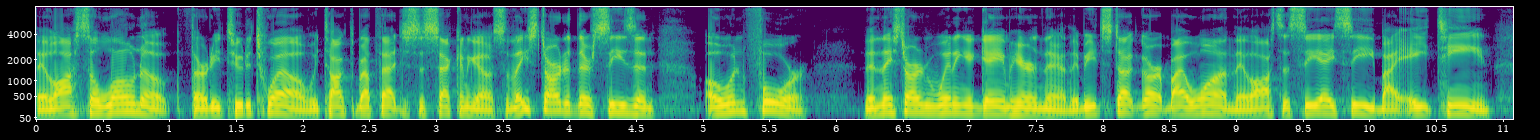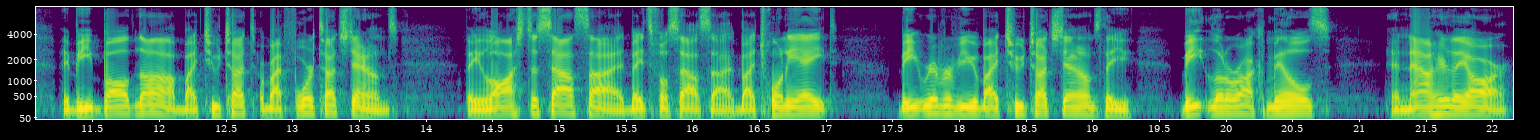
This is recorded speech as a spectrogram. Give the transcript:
They lost to Lonoke 32 to 12. We talked about that just a second ago. So they started their season 0 and 4. Then they started winning a game here and there. They beat Stuttgart by 1. They lost to CAC by 18. They beat Bald Knob by two touch or by four touchdowns. They lost to Southside, Batesville Southside by 28. Beat Riverview by two touchdowns. They beat Little Rock Mills, and now here they are.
